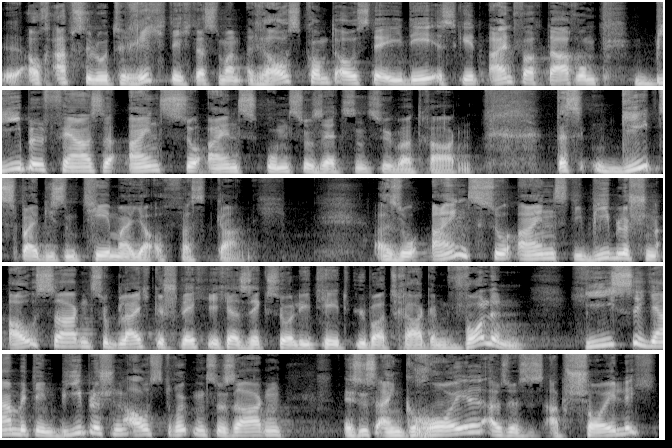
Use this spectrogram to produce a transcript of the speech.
äh, auch absolut richtig, dass man rauskommt aus der Idee, es geht einfach darum, Bibelverse eins zu eins umzusetzen, zu übertragen. Das gibt's bei diesem Thema ja auch fast gar nicht. Also eins zu eins die biblischen Aussagen zu gleichgeschlechtlicher Sexualität übertragen wollen, hieße ja mit den biblischen Ausdrücken zu sagen, es ist ein Gräuel, also es ist abscheulich,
